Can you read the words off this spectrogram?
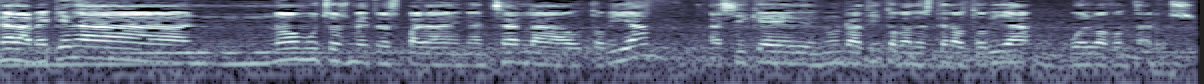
Nada, me quedan no muchos metros para enganchar la autovía, así que en un ratito cuando esté la autovía vuelvo a contaros.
